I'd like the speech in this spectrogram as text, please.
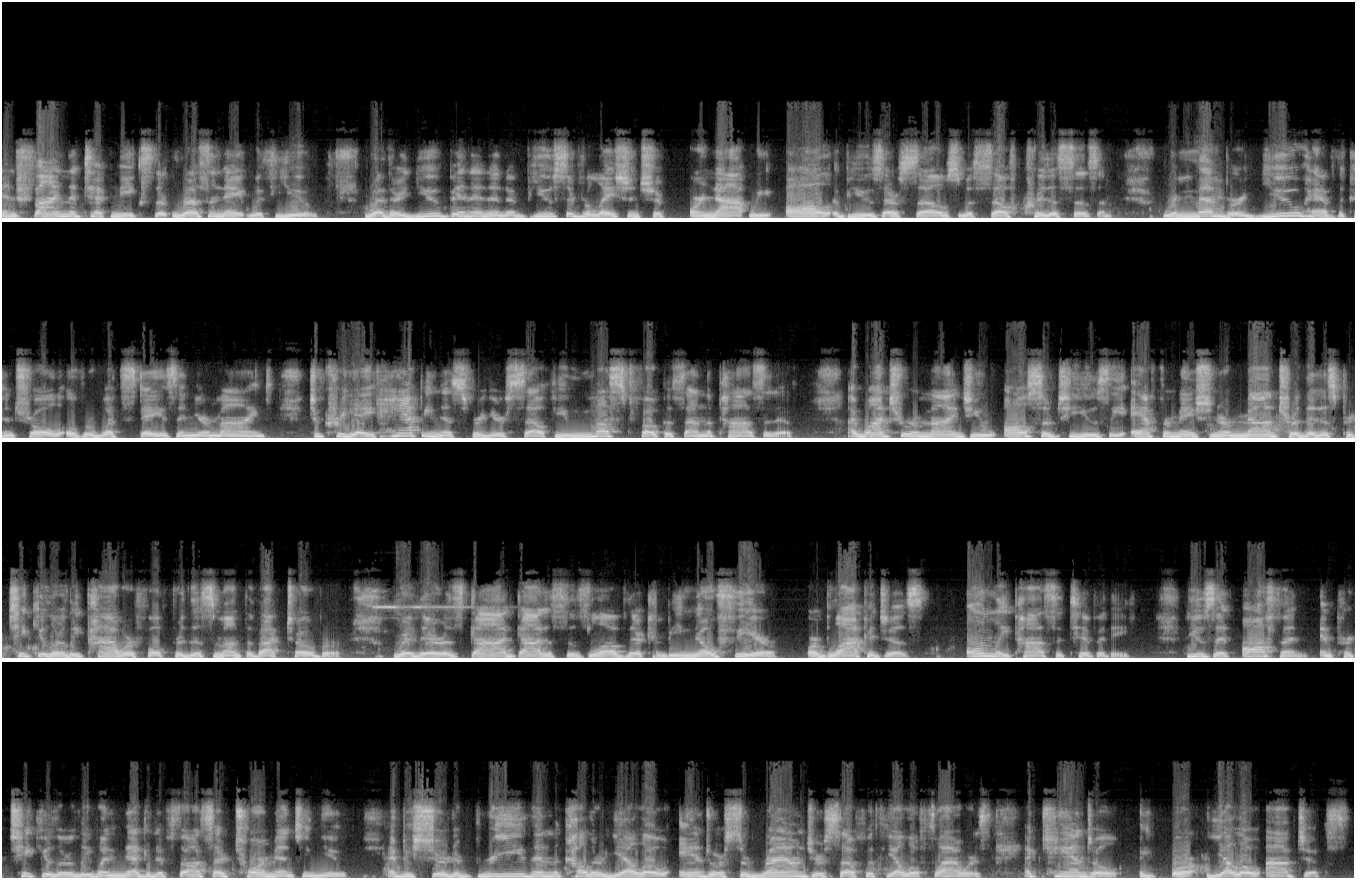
and find the techniques that resonate with you. Whether you've been in an abusive relationship or not, we all abuse ourselves with self criticism. Remember, you have the control over what stays in your mind. To create happiness for yourself, you must focus on the positive. I want to remind you also to use the affirmation or mantra that is particularly powerful for this month of October. Where there is God, Goddess's love, there can be no fear or blockages, only positivity. Use it often and particularly when negative thoughts are tormenting you. And be sure to breathe in the color yellow and or surround yourself with yellow flowers, a candle, a, or yellow objects.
